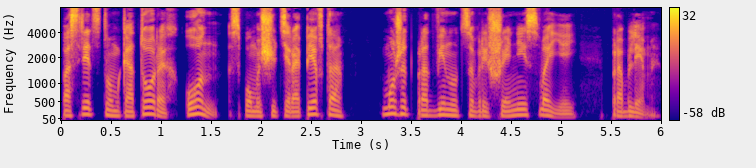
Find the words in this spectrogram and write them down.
посредством которых он с помощью терапевта может продвинуться в решении своей проблемы.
